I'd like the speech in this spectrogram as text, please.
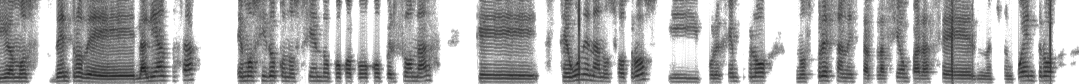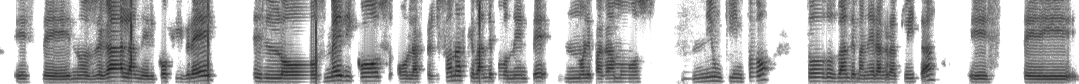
digamos, dentro de la alianza, hemos ido conociendo poco a poco personas que se unen a nosotros y, por ejemplo, nos prestan instalación para hacer nuestro encuentro, este, nos regalan el coffee break, eh, los médicos o las personas que van de ponente no le pagamos ni un quinto, todos van de manera gratuita. Este,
